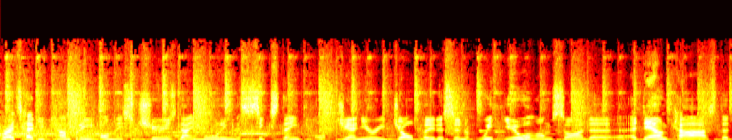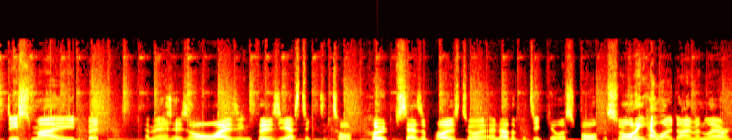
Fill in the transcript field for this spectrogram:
Great to have your company on this Tuesday morning, the 16th of January. Joel Peterson with you alongside a, a downcast, a dismayed, but a man who's always enthusiastic to talk hoops as opposed to a, another particular sport this morning. Hello, Damon Lowery.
